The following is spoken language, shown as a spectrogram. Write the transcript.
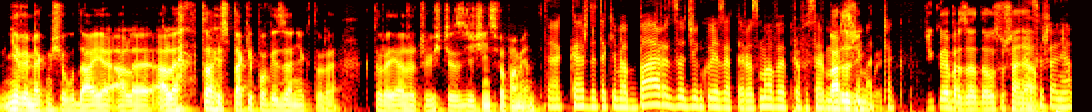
Nie wiem, jak mi się udaje, ale, ale to jest takie powiedzenie, które, które ja rzeczywiście z dzieciństwa pamiętam. Tak, każdy takie ma. Bardzo dziękuję za tę rozmowę, profesor Bardzo Marcin dziękuję. Matczak. Dziękuję bardzo, do usłyszenia. Do usłyszenia.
